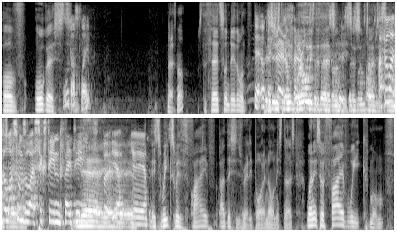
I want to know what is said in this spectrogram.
of August. oh, that's late. No, it's not. It's the third Sunday of the month. Okay, it's just fair enough. it- fair we're always the third Sunday, so sometimes I feel like the last ones are like 16th, 18th, Yeah, but yeah, yeah, yeah. It's weeks with five. Uh, this is really boring. No one needs to know this. When it's a five-week month,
